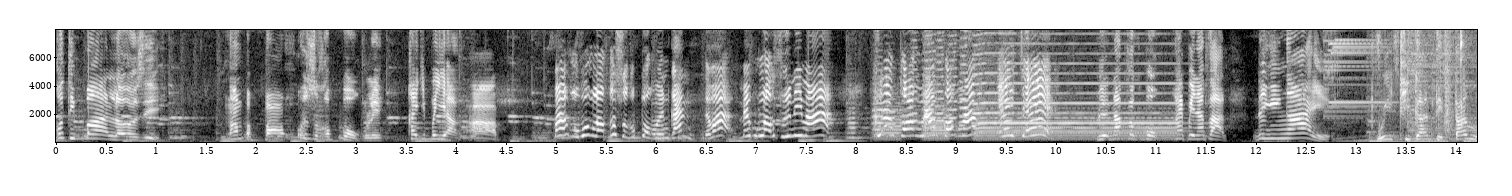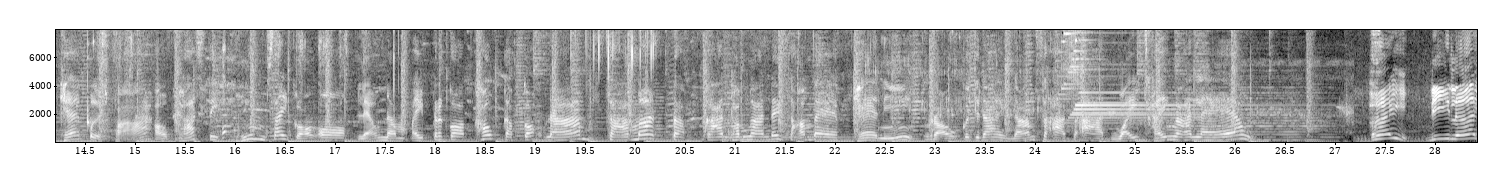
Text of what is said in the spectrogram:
ก็ที่บ้านเราสิน้ำประปาโคตรสกปรกเลย ใครจะไปอยากอาบ บ้านของพวกเราก็สกปรกเหมือนกัน แต่ว่าแม่พวกเราซื้อนี่มา เครื่องกรองน้ำกรองน้ำเอเจ เปลี่ยนน้ำสกปรกให้เป็นน้ำสะอาดได้ง่ายวิธีการติดตั้งแค่เปิดฝา เอาพลาสติกหุ้มไส้กรองออก แล้วนำไปประกอบเข้ากับก๊อกน้ำสามารถปรับการทำงานได้ 3 แบบ แค่นี้เราก็จะได้น้ำสะอาดสะอาดๆไว้ใช้งานแล้ว เฮ้ย ดีเลย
